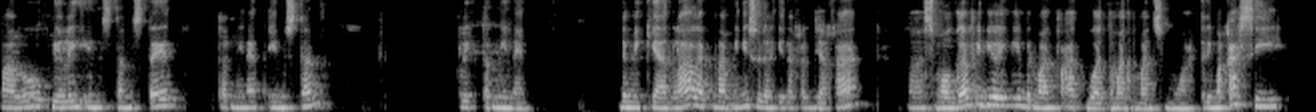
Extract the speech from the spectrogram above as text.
lalu pilih instant state, terminate instant, klik terminate. Demikianlah lab 6 ini sudah kita kerjakan. Eh, semoga video ini bermanfaat buat teman-teman semua. Terima kasih.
